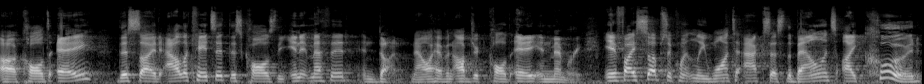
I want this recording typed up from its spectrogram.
uh, called A. This side allocates it. This calls the init method, and done. Now I have an object called A in memory. If I subsequently want to access the balance, I could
